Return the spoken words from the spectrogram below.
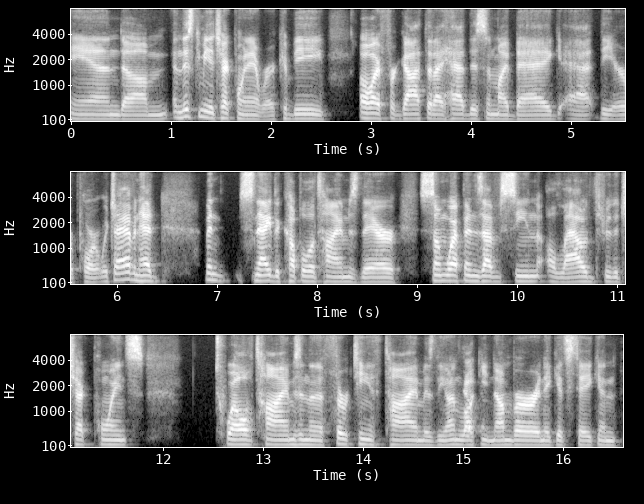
and um, and this can be a checkpoint anywhere. It could be oh I forgot that I had this in my bag at the airport, which I haven't had. Been snagged a couple of times there. Some weapons I've seen allowed through the checkpoints 12 times, and then the 13th time is the unlucky number and it gets taken.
